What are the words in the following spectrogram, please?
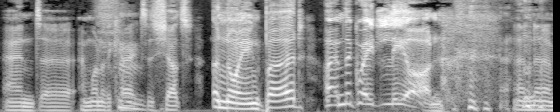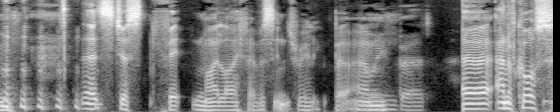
and uh, and one of the characters shouts annoying bird I am the great Leon and um, that's just fit my life ever since really but um, Annoying bird. Uh, and of course,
